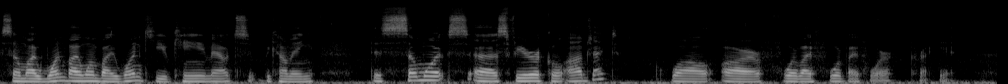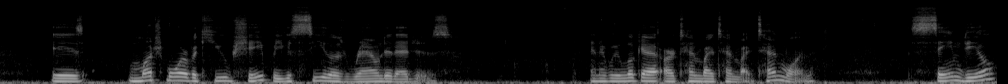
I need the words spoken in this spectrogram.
So my one by one by one cube came out becoming this somewhat uh, spherical object, while our four by four by four, correct, yeah, is much more of a cube shape, but you can see those rounded edges. And if we look at our 10 by 10 by 10 one, same deal.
